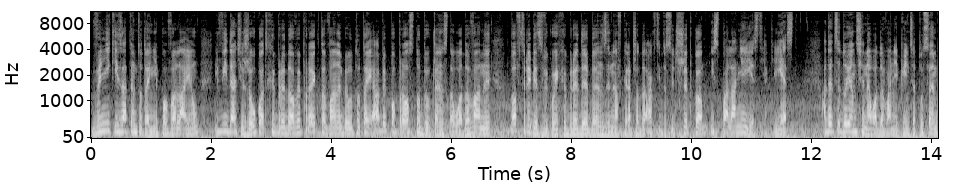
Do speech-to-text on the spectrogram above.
Wyniki zatem tutaj nie powalają i widać, że układ hybrydowy projektowany był tutaj, aby po prostu był często ładowany, bo w trybie zwykłej hybrydy benzyna wkracza do akcji dosyć szybko i spalanie jest jakie jest. A decydując się na ładowanie 508,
